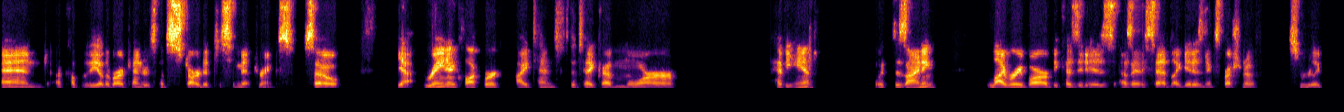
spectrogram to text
and a couple of the other bartenders have started to submit drinks. So, yeah, Reign and Clockwork, I tend to take a more heavy hand with designing. Library Bar because it is, as I said, like it is an expression of some really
